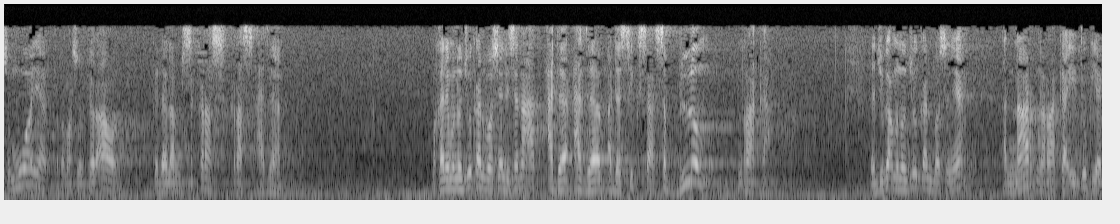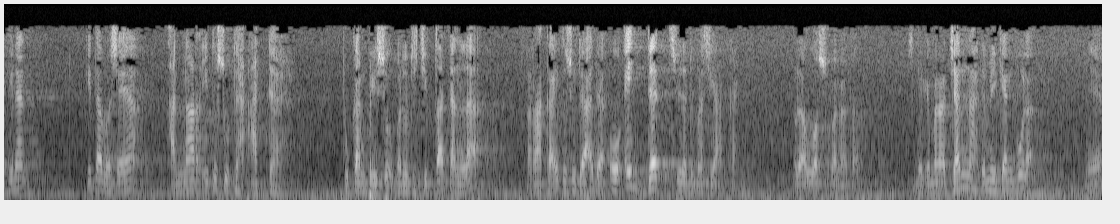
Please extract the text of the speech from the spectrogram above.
semuanya termasuk Firaun ke dalam sekeras-keras azab. Makanya menunjukkan bahwasanya di sana ada azab ada siksa sebelum neraka. Dan juga menunjukkan bahwasanya anar neraka itu keyakinan kita bahwasanya Anar itu sudah ada. Bukan besok baru diciptakan lah. Neraka itu sudah ada. Oh iddat sudah dipersiapkan oleh Allah Subhanahu wa taala. Sebagaimana jannah demikian pula. Ya.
